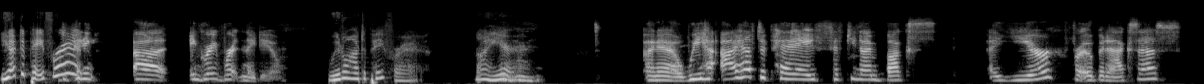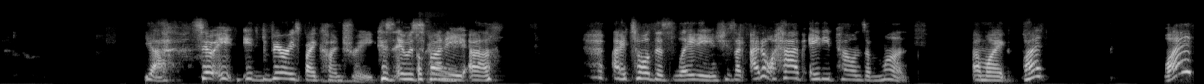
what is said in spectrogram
you have to pay for it? Uh, in Great Britain, they do. We don't have to pay for it. Not here. Mm-hmm. I know. We ha- I have to pay 59 bucks a year for open access. Yeah. So it, it varies by country because it was okay. funny. Uh, I told this lady and she's like, I don't have 80 pounds a month. I'm like, what? What?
